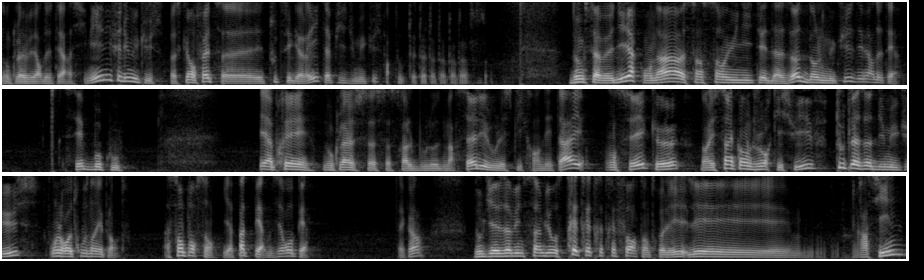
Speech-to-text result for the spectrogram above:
Donc le ver de terre assimile, il fait du mucus. Parce qu'en fait, toutes ces galeries tapissent du mucus partout. Donc ça veut dire qu'on a 500 unités d'azote dans le mucus des vers de terre. C'est beaucoup. Et après, donc là, ça, sera le boulot de Marcel, il vous l'expliquera en détail. On sait que dans les 50 jours qui suivent, toute l'azote du mucus, on le retrouve dans les plantes. À 100%. Il n'y a pas de perte, zéro perte. D'accord? Donc vous avez une symbiose très très très très forte entre les racines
